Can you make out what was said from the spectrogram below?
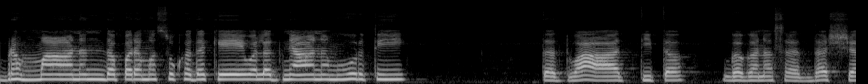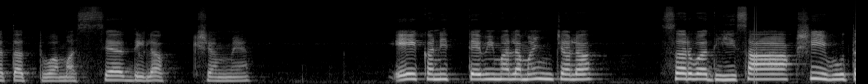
ब्रह्मानंद परमसुखद केवल ज्ञानमूर्ती। तद्वातीत गगनश्रद्धस्य तत्त्वमस्य दिलक्षम्य। एकनित्यविमलमञ्चल विमलमञ्चल सर्वधी साक्षीभूत।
